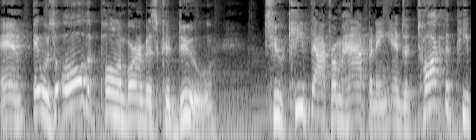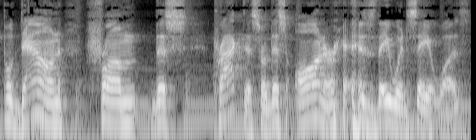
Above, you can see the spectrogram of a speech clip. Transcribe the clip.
And it was all that Paul and Barnabas could do to keep that from happening and to talk the people down from this practice or this honor, as they would say it was.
